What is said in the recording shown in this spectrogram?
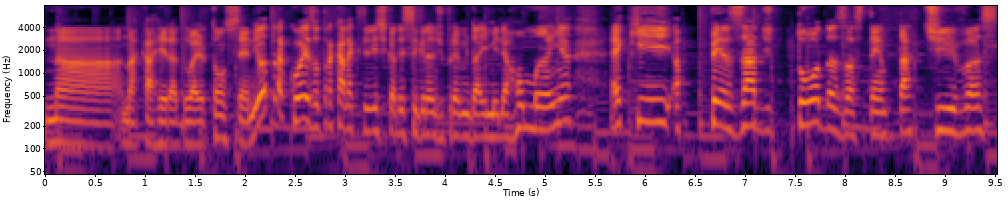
na, na carreira do Ayrton Senna. E outra coisa, outra característica desse grande prêmio da Emília Romanha é que, apesar de todas as tentativas.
